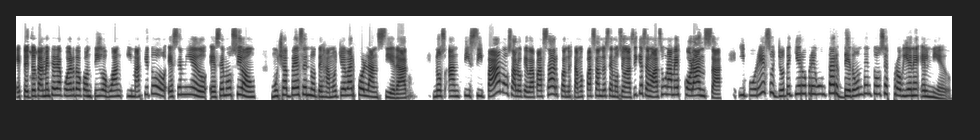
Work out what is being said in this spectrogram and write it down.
Estoy totalmente de acuerdo contigo, Juan, y más que todo, ese miedo, esa emoción Muchas veces nos dejamos llevar por la ansiedad, nos anticipamos a lo que va a pasar cuando estamos pasando esa emoción, así que se nos hace una mezcolanza. Y por eso yo te quiero preguntar, ¿de dónde entonces proviene el miedo?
